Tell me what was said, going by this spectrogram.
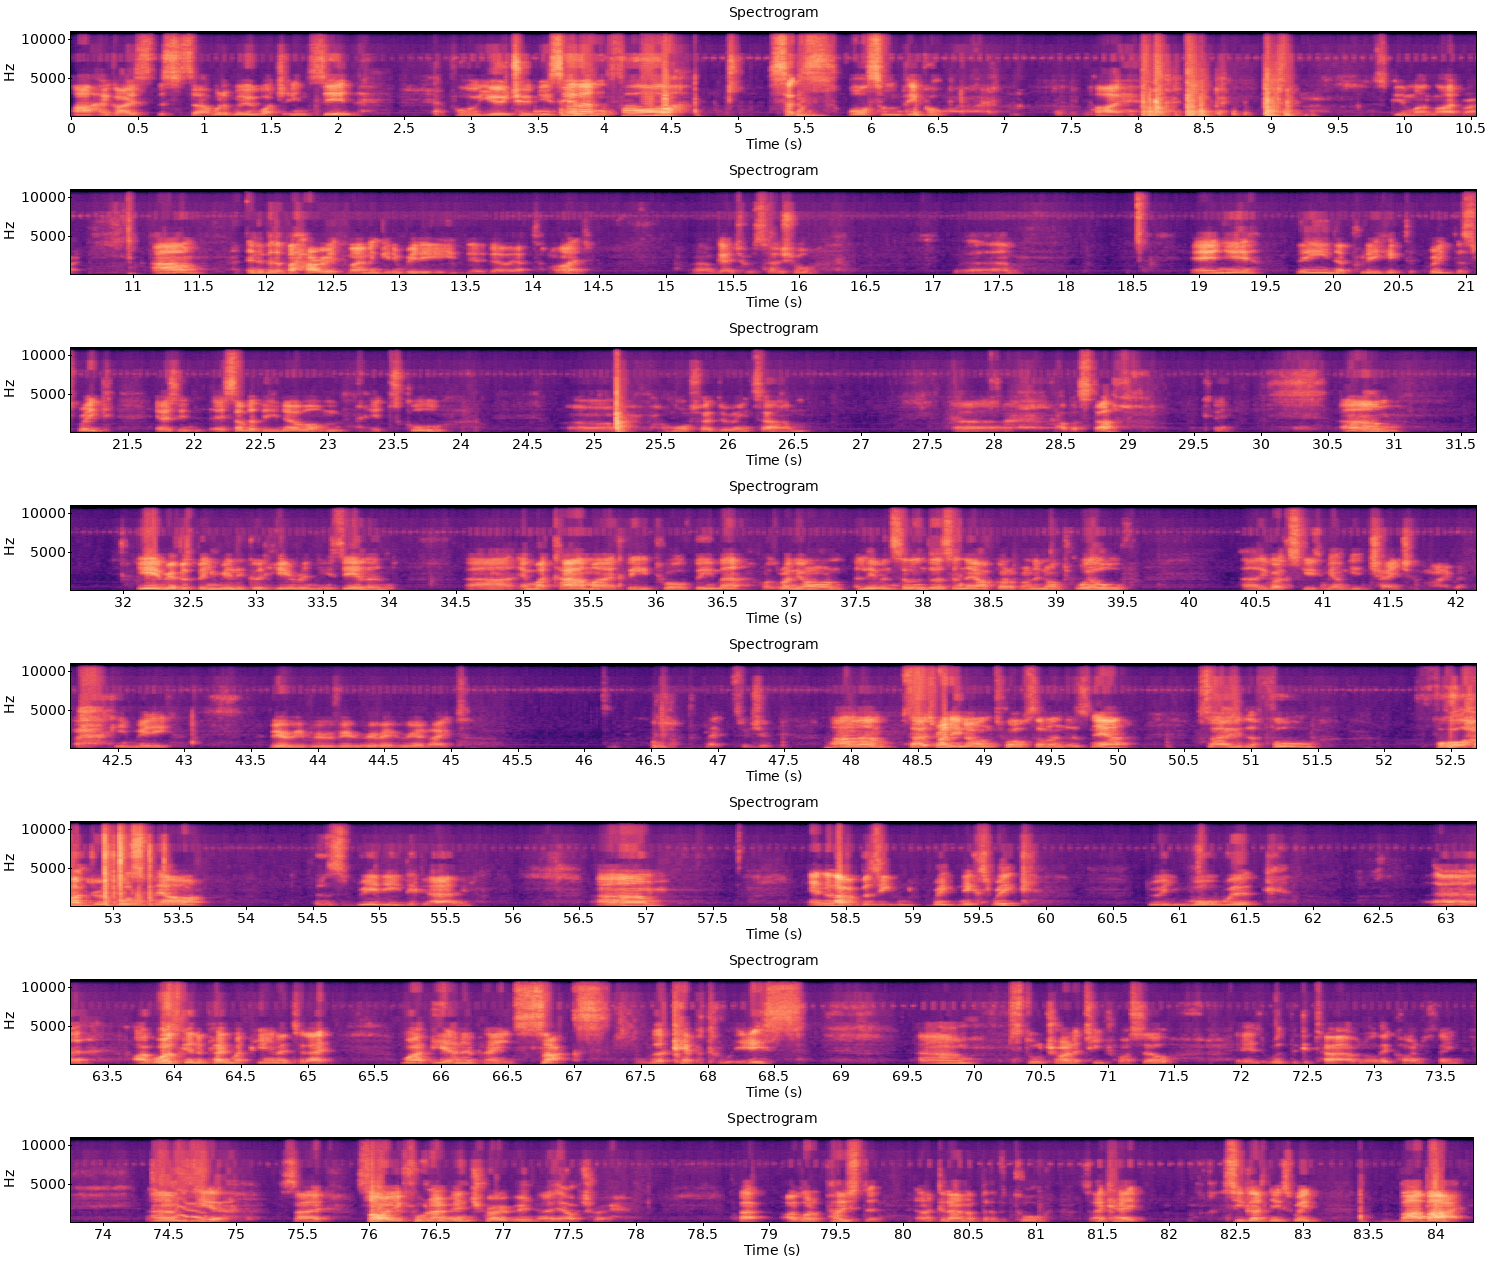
Ah, hey guys, this is uh, What a Movie Watch NZ for YouTube New Zealand for six awesome people. Hi. Let's get my light right. Um, in a bit of a hurry at the moment, getting ready to go out tonight. I'm going to a social. Um, and yeah, been a pretty hectic week this week. As, in, as some of you know, I'm at school. Um, I'm also doing some uh, other stuff. Um, yeah, weather's been really good here in New Zealand. Uh, in my car, my V12 Beamer was running on 11 cylinders, and now I've got it running on 12. Uh, you got excuse me, I'm getting changed at the moment, getting ready. Very, very, very, very, very late. Late switcher. Um, so it's running on 12 cylinders now. So the full 400 horsepower is ready to go. Um, and another busy week next week, doing more work. Uh, I was going to play my piano today. My piano playing sucks with a capital S. Um, still trying to teach myself, as with the guitar and all that kind of thing. Um, yeah, so sorry for no intro and no outro. But I got it and I get on a bit of a talk. So, okay, see you guys next week. Bye bye.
